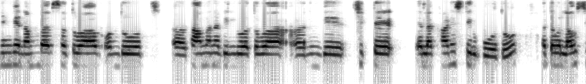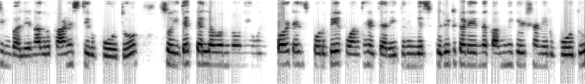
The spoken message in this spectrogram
ನಿಮ್ಗೆ ನಂಬರ್ಸ್ ಅಥವಾ ಒಂದು ಕಾಮನ ಬಿಲ್ಲು ಅಥವಾ ನಿಮ್ಗೆ ಚಿಟ್ಟೆ ಎಲ್ಲ ಕಾಣಿಸ್ತಿರ್ಬೋದು. ಅಥವಾ ಲವ್ ಸಿಂಬಲ್ ಏನಾದ್ರೂ ಕಾಣಿಸ್ತಿರ್ಬೋದು. ಸೊ ಇದಕ್ಕೆಲ್ಲವನ್ನು ನೀವು ಇಂಪಾರ್ಟೆನ್ಸ್ ಕೊಡ್ಬೇಕು ಅಂತ ಹೇಳ್ತಾರೆ. ಇದು ನಿಮ್ಗೆ ಸ್ಪಿರಿಟ್ ಕಡೆಯಿಂದ ಕಮ್ಯುನಿಕೇಶನ್ ಇರ್ಬೋದು,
